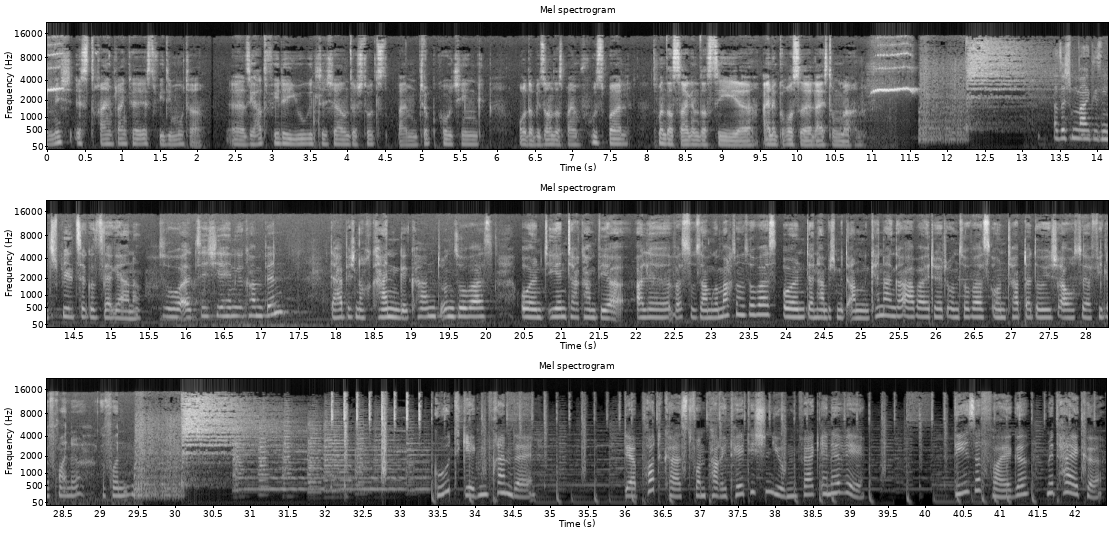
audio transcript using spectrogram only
Für mich ist Rheinflanke ist wie die Mutter. Äh, sie hat viele Jugendliche unterstützt beim Jobcoaching oder besonders beim Fußball. Muss man das sagen, dass sie äh, eine große Leistung machen. Also ich mag diesen Spielzirkus sehr gerne. So als ich hier hingekommen bin, da habe ich noch keinen gekannt und sowas. Und jeden Tag haben wir alle was zusammen gemacht und sowas. Und dann habe ich mit anderen Kindern gearbeitet und sowas und habe dadurch auch sehr viele Freunde gefunden. Gut gegen Fremde. Der Podcast von Paritätischen Jugendwerk NRW. Diese Folge mit Heike.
